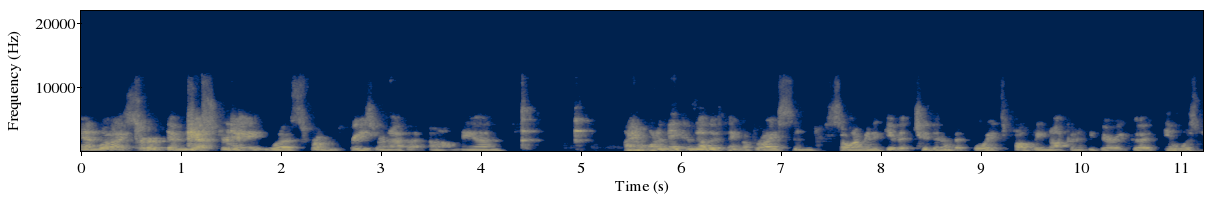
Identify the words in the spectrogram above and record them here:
and what I served them yesterday was from the freezer. And I thought, oh man, I don't want to make another thing of rice. And so I'm going to give it to them. But boy, it's probably not going to be very good. It was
